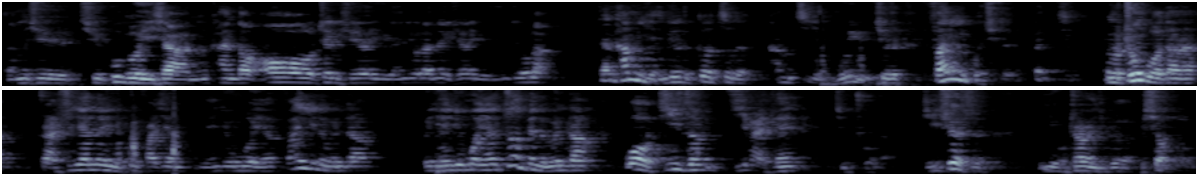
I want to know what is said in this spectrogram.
咱们去去 Google 一下，能看到哦，这个学校有研究了，那个学校有研究了。但他们研究的各自的他们自己的母语，就是翻译过去的本子。那么中国当然，短时间内你会发现，研究莫言翻译的文章和研究莫言作品的文章。哇，激增几百篇就出来，的确是有这样一个效果。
